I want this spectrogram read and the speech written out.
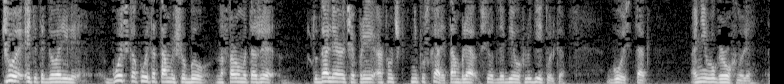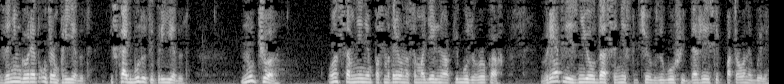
Чего эти-то говорили? Гость какой-то там еще был на втором этаже. Туда Лерыча при Артурчике не пускали. Там, бля, все для белых людей только. Гость, так. Они его грохнули. За ним, говорят, утром приедут. Искать будут и приедут. Ну, что? Он с сомнением посмотрел на самодельную аркебузу в руках. Вряд ли из нее удастся несколько человек заглушить, даже если патроны были.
